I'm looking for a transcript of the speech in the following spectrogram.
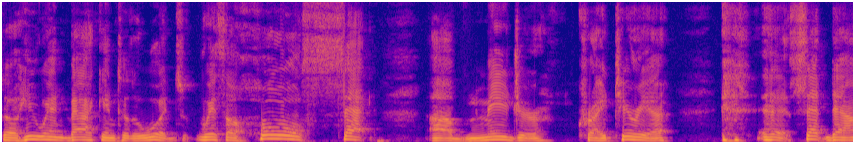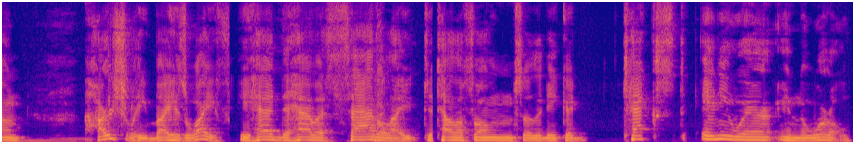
so he went back into the woods with a whole set of major criteria set down harshly by his wife. He had to have a satellite telephone so that he could text anywhere in the world.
